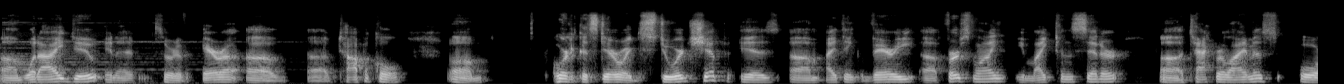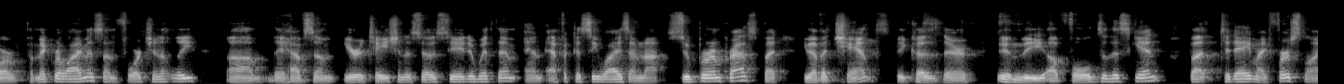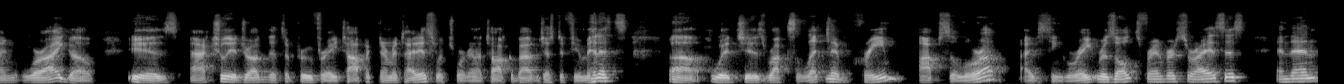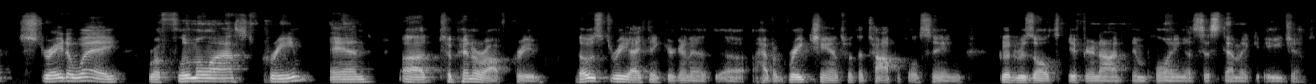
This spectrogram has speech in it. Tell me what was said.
Um, what I do in a sort of era of uh, topical um, corticosteroid stewardship is, um, I think, very uh, first line. You might consider uh, tacrolimus or pimecrolimus. Unfortunately, um, they have some irritation associated with them, and efficacy-wise, I'm not super impressed. But you have a chance because they're in the uh, folds of the skin. But today, my first line where I go is actually a drug that's approved for atopic dermatitis, which we're going to talk about in just a few minutes, uh, which is ruxolitinib cream, Opzelura. I've seen great results for inverse psoriasis. And then straight away, roflumilast cream and uh, tapinarof cream. Those three, I think, you're going to uh, have a great chance with a topical seeing good results if you're not employing a systemic agent.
